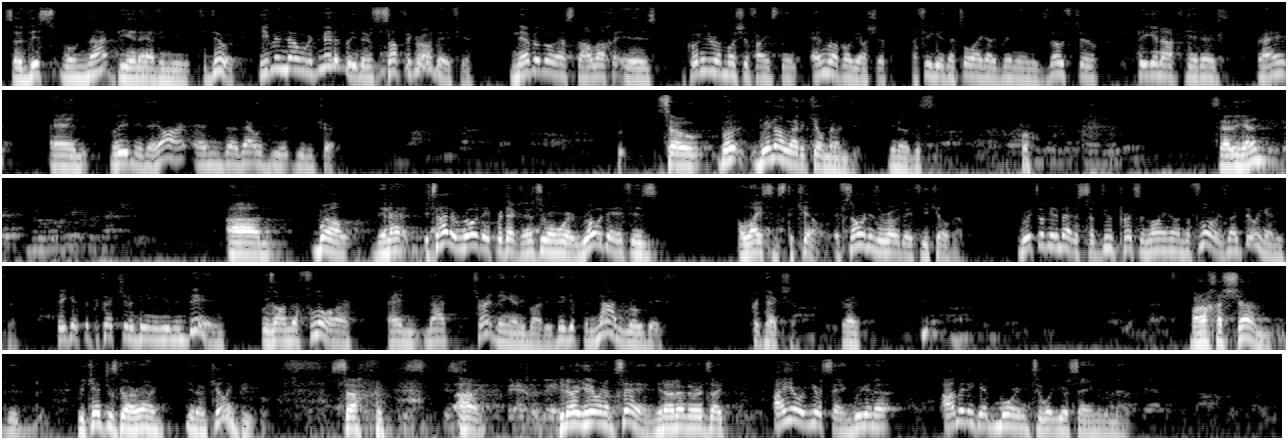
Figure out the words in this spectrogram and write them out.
So this will not be an avenue to do it, even though admittedly there's a Safek Rodef here. Nevertheless, the halacha is, according to Rav Moshe Feinstein and Rav Yashiv, I figured that's all I got to bring in is those two big enough hitters, right? And believe me, they are, and uh, that would do do the trick. Non-Jews have the protection of halacha. So, but we're not allowed to kill non-Jews. You know, just Why do they get the rodef? say that again. get the rodef protections. Um, well, they're not. It's not a rodef protection. That's the wrong word. Rodef is a license to kill. If someone is a rodef, you kill them. We're talking about a subdued person lying on the floor is not doing anything. They get the protection of being a human being who's on the floor and not threatening anybody. They get the non-rodef protection, right? Baruch Hashem. The- We can't just go around, you know, killing people. So, uh, you know, you hear what I'm saying? You know, in other words, like, I hear what you're saying. We're gonna, I'm gonna get more into what you're saying in a minute. If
